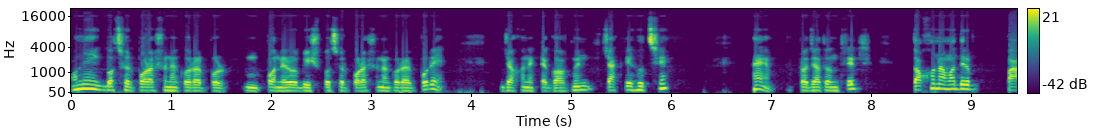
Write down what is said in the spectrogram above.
অনেক বছর পড়াশোনা করার পর পনেরো, বিশ বছর পড়াশোনা করার পরে যখন একটা গভর্নমেন্ট চাকরি হচ্ছে হ্যাঁ প্রজাতন্ত্রের তখন আমাদের পা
